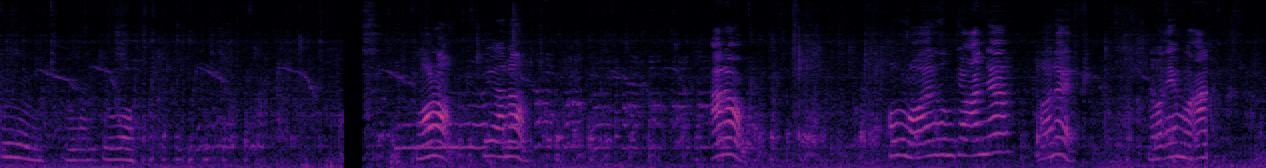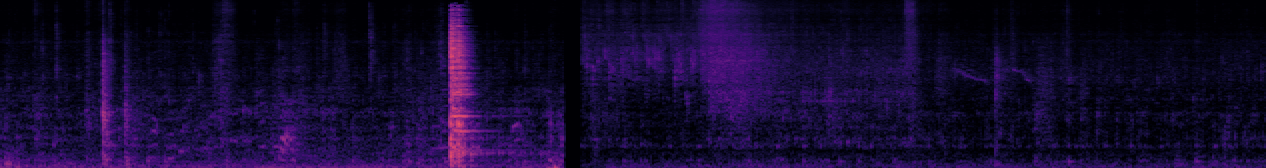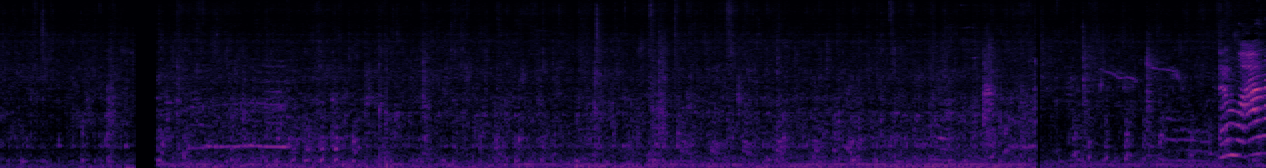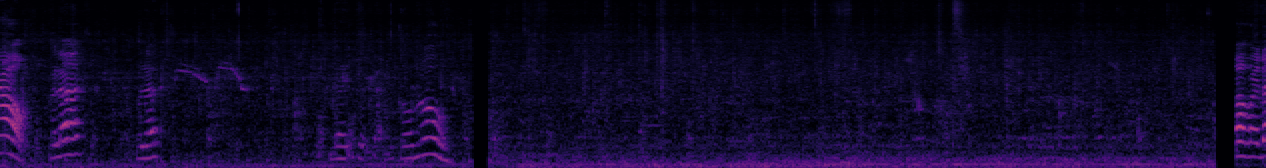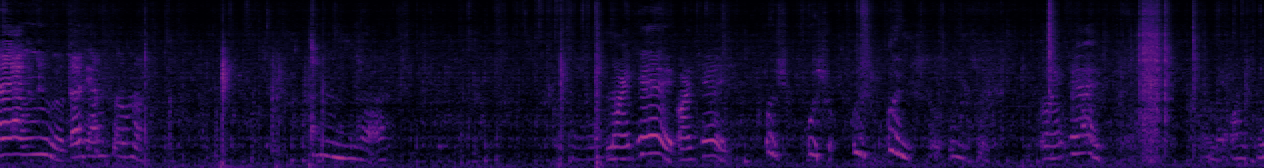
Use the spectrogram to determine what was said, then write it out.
Ừ, ngon chưa? Ngon không? Thích ăn không? Ăn không? Không nói không cho ăn nhá Nói này Nói em mà ăn Trời. Em mà ăn không? Về đây Về đây Đây, cho cạnh cơm luôn Ờ, về đây anh rửa tay đi ăn cơm nào. Nói thế, nói thế. Ui, ui, ui, ui, ui, nói thế. Mẹ oai thế.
